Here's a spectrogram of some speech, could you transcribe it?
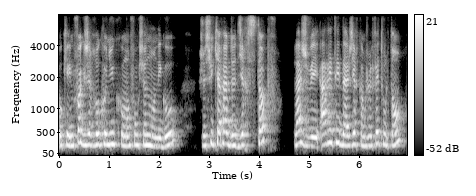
OK, une fois que j'ai reconnu comment fonctionne mon ego, je suis capable de dire stop Là, je vais arrêter d'agir comme je le fais tout le temps.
